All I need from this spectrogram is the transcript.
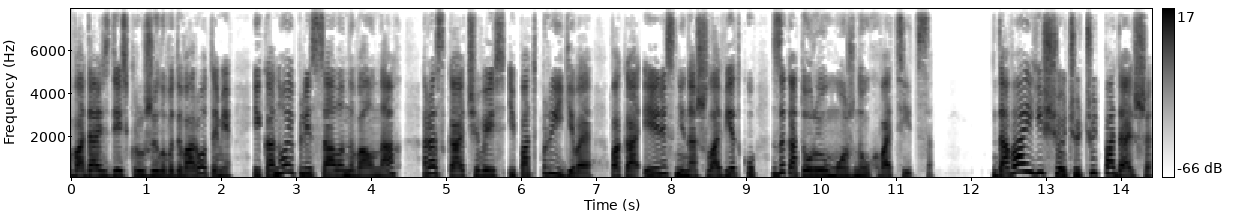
Вода здесь кружила водоворотами, и каноэ плясало на волнах, раскачиваясь и подпрыгивая, пока Элис не нашла ветку, за которую можно ухватиться. «Давай еще чуть-чуть подальше.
